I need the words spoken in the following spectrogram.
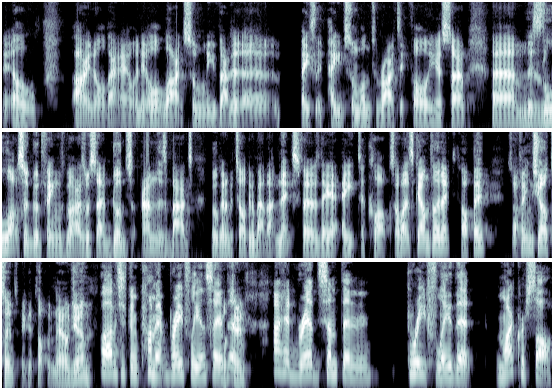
it'll iron all that out and it'll look like some you've had a, a basically paid someone to write it for you. So um, there's lots of good things, but as we said, goods and there's bads. We're going to be talking about that next Thursday at eight o'clock. So let's get on to the next topic. So I think it's your turn to pick a topic now, Jim. Well, I was just going to comment briefly and say okay. that I had read something briefly that Microsoft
